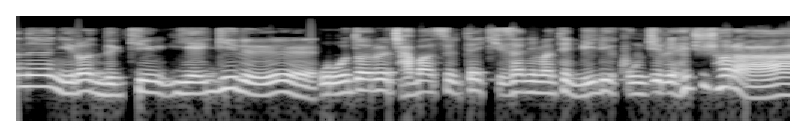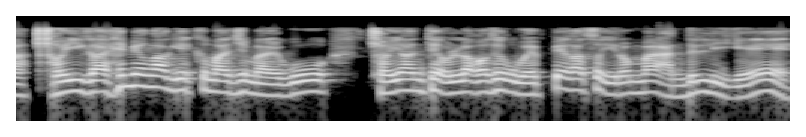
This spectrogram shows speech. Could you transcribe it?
는 이런 느낌 얘기를 오더를 잡았을 때 기사님한테 미리 공지를 해주셔라. 저희가 해명하게끔 하지 말고 저희한테 올라가서 왜 빼갔어 이런 말 안 들리게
